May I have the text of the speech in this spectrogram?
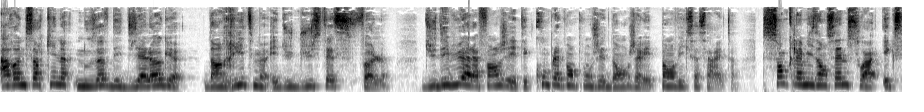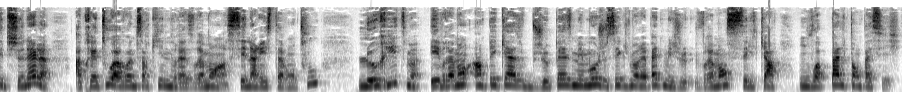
Aaron Sorkin nous offre des dialogues d'un rythme et d'une justesse folle. Du début à la fin, j'ai été complètement plongée dedans, j'avais pas envie que ça s'arrête. Sans que la mise en scène soit exceptionnelle, après tout, Aaron Sorkin reste vraiment un scénariste avant tout, le rythme est vraiment impeccable. Je pèse mes mots, je sais que je me répète, mais vraiment c'est le cas. On voit pas le temps passer.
